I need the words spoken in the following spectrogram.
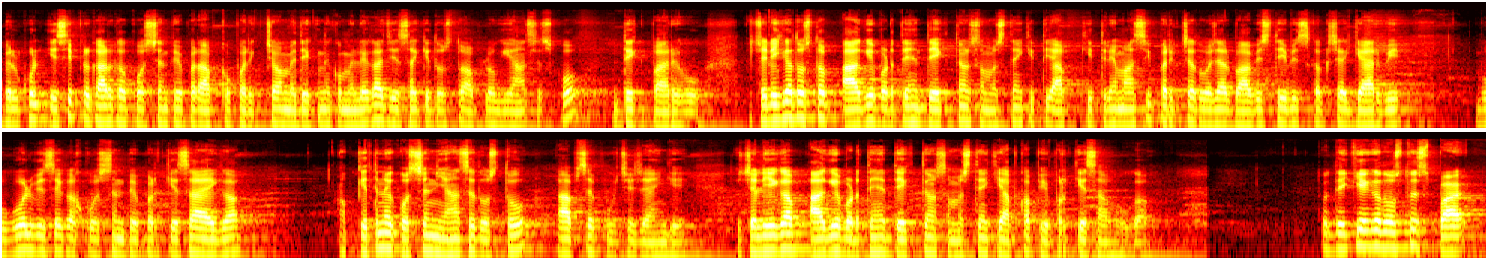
बिल्कुल इसी प्रकार का क्वेश्चन पेपर आपको परीक्षाओं में देखने को मिलेगा, जैसा कि दोस्तों आप लोग यहाँ से इसको देख पा रहे हो। तो चलिएगा दोस्तों आगे बढ़ते हैं, देखते हैं और समझते हैं कि आपकी त्रैमासिक परीक्षा दो हज़ार बाईस, तेईस कक्षा, ग्यारहवीं भूगोल विषय का क्वेश्चन पेपर कैसा आएगा? और कितने क्वेश्चन यहाँ से दोस्तों आपसे पूछे जाएँगे। तो चलिएगा, अब आगे बढ़ते हैं, देखते हैं और समझते हैं कि आपका पेपर कैसा होगा। तो देखिएगा दोस्तों, इस पा,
